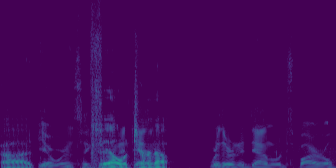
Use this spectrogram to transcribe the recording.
uh, yeah, where it's like fail to turn down- up. Where they're in a downward spiral.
